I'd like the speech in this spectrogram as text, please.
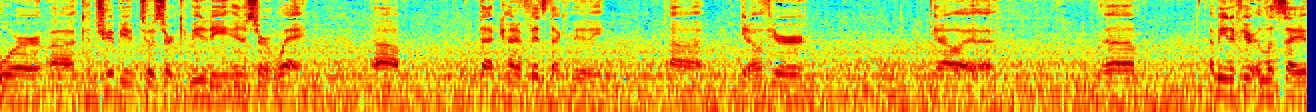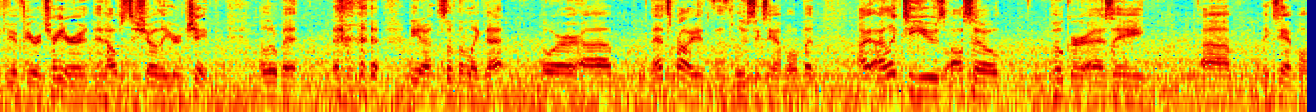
or uh, contribute to a certain community in a certain way um, that kind of fits that community. Uh, you know, if you're, you know, uh, um, I mean, if you're, let's say, if, if you're a trainer, it, it helps to show that you're in shape a little bit, you know, something like that or um, that's probably a loose example, but I, I, like to use also poker as a um, example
